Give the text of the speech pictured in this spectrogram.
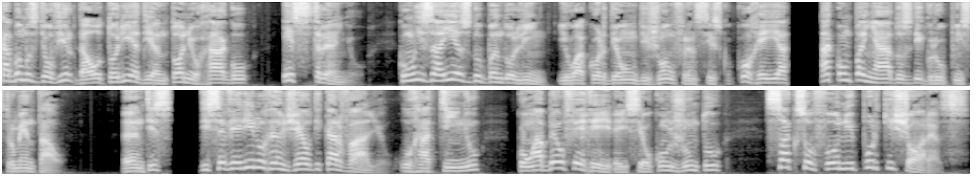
Acabamos de ouvir da autoria de Antônio Rago, Estranho, com Isaías do Bandolim e o acordeão de João Francisco Correia, acompanhados de grupo instrumental. Antes, de Severino Rangel de Carvalho, o Ratinho, com Abel Ferreira e seu conjunto, Saxofone Por Que Choras.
